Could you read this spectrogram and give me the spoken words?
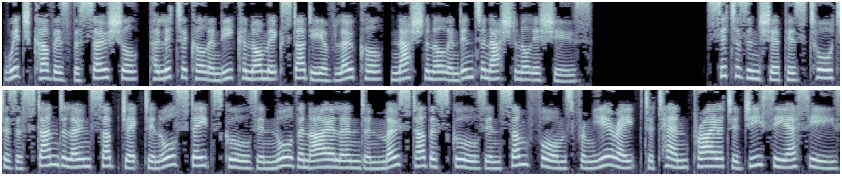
which covers the social, political and economic study of local, national and international issues. Citizenship is taught as a standalone subject in all state schools in Northern Ireland and most other schools in some forms from Year 8 to 10 prior to GCSEs.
